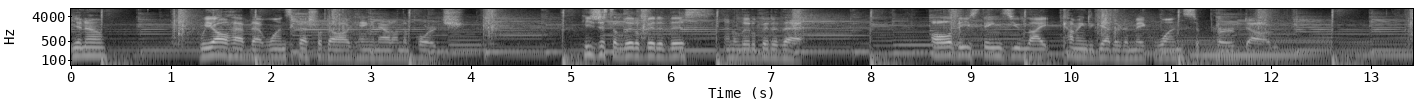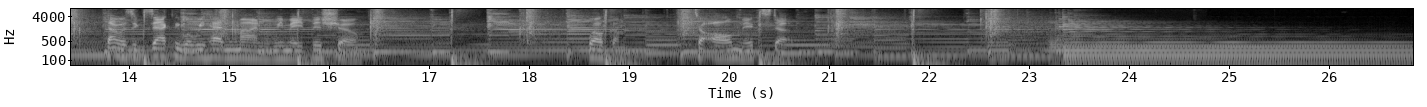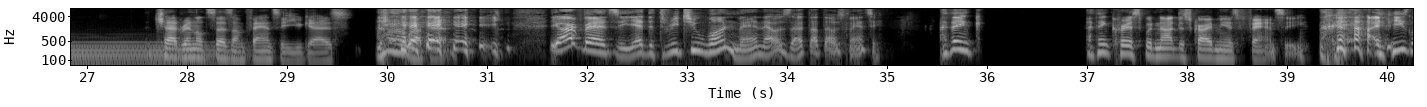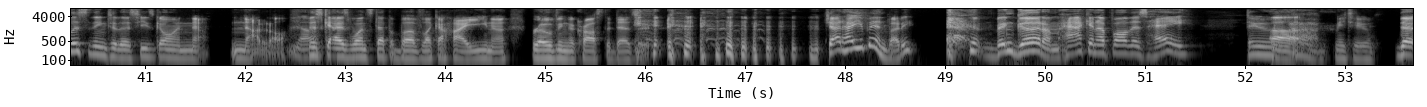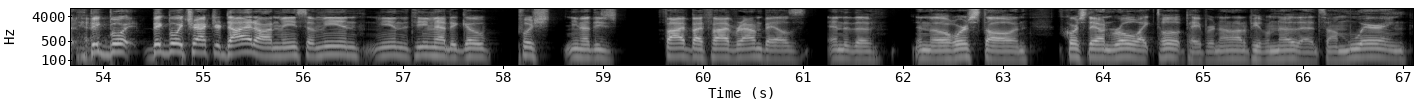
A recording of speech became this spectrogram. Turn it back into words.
You know, we all have that one special dog hanging out on the porch. He's just a little bit of this and a little bit of that. All these things you like coming together to make one superb dog. That was exactly what we had in mind when we made this show. Welcome to All Mixed Up. Chad Reynolds says I'm fancy, you guys. I don't know about that. you are fancy. You had the three, two, one, man. That was I thought that was fancy. I think I think Chris would not describe me as fancy. if he's listening to this, he's going, no, not at all. No. This guy's one step above like a hyena roving across the desert. Chad, how you been, buddy? Been good. I'm hacking up all this hay. Dude, Uh, ah, me too. The Yeah. big boy big boy tractor died on me, so me and me and the team had to go push, you know, these five by five round bales into the in the horse stall. And of course they unroll like toilet paper. Not a lot of people know that. So I'm wearing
